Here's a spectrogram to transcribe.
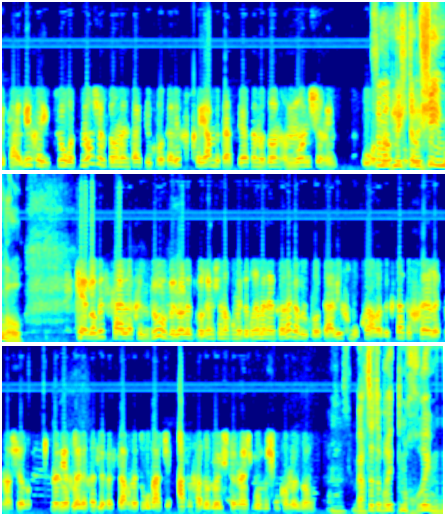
ותהליך הייצור עצמו של פרמנטציה הוא כבר תהליך קיים בתעשיית המזון המון שנים. זאת אומרת, משתמשים בו. כן, לא בסקאלה כזו ולא לדברים שאנחנו מדברים עליהם כרגע, אבל הוא כבר תהליך מוכר, אז זה קצת אחרת מאשר נניח ללכת לבשר מתורבת שאף אחד עוד לא ישתמש בו בשוק המזון. בארצות הברית מוכרים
